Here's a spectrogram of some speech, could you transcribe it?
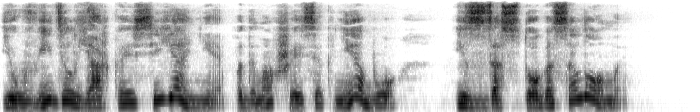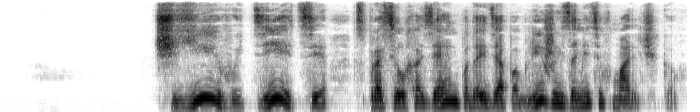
и увидел яркое сияние, подымавшееся к небу из-за стога соломы. «Чьи вы, дети?» — спросил хозяин, подойдя поближе и заметив мальчиков.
